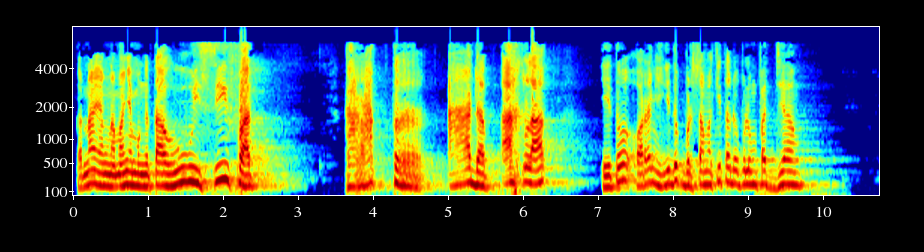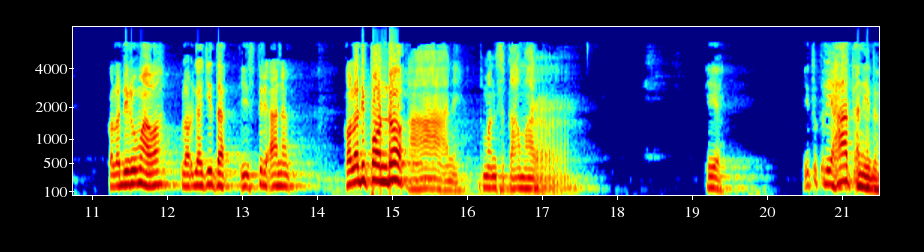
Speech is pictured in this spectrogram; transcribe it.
Karena yang namanya mengetahui sifat, karakter, adab, akhlak, itu orang yang hidup bersama kita 24 jam. Kalau di rumah wah, keluarga kita, istri, anak. Kalau di pondok, ah nih, teman sekamar. Iya. Itu kelihatan itu.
